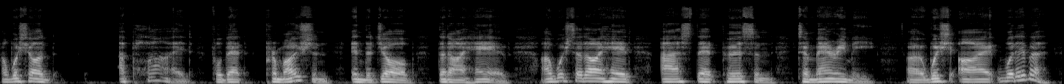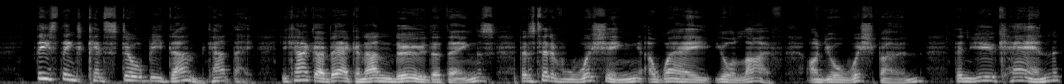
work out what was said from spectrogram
I wish I'd applied for that promotion in the job that I have. I wish that I had asked that person to marry me. I wish I, whatever. These things can still be done, can't they? You can't go back and undo the things, but instead of wishing away your life on your wishbone, then you can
